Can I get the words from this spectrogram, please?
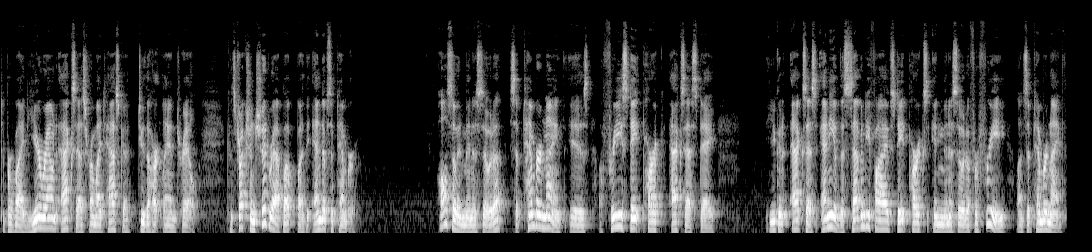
to provide year-round access from Itasca to the Heartland Trail. Construction should wrap up by the end of September. Also in Minnesota, September 9th is a free state park access day. You can access any of the 75 state parks in Minnesota for free on September 9th.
